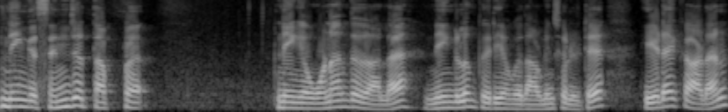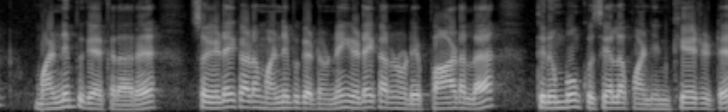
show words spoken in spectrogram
நீங்கள் செஞ்ச தப்பை நீங்கள் உணர்ந்ததால் நீங்களும் பெரியவங்க தான் அப்படின்னு சொல்லிட்டு இடைக்காடன் மன்னிப்பு கேட்குறாரு ஸோ இடைக்காடன் மன்னிப்பு கேட்டோடனே இடைக்காடனுடைய பாடலை திரும்பவும் குசேல பாண்டியன் கேட்டுட்டு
